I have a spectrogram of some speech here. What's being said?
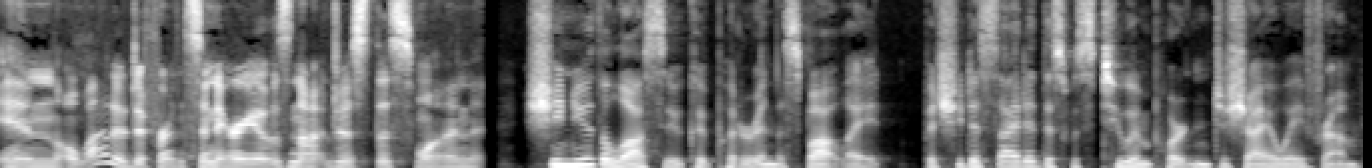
in a lot of different scenarios, not just this one. She knew the lawsuit could put her in the spotlight, but she decided this was too important to shy away from.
